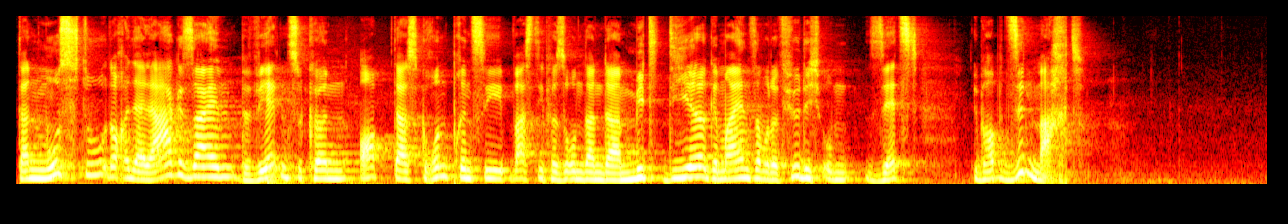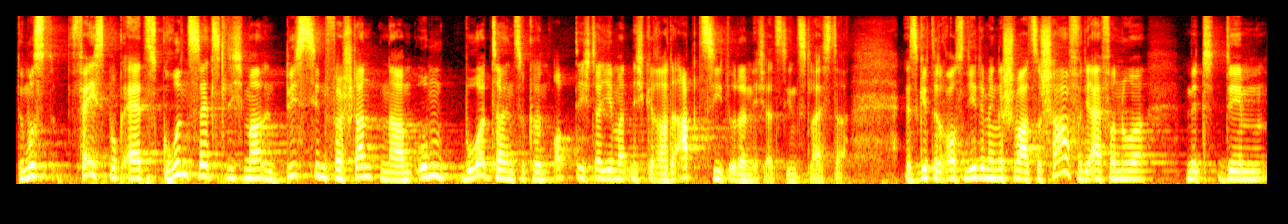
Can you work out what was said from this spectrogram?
dann musst du doch in der Lage sein, bewerten zu können, ob das Grundprinzip, was die Person dann da mit dir gemeinsam oder für dich umsetzt, überhaupt Sinn macht. Du musst Facebook-Ads grundsätzlich mal ein bisschen verstanden haben, um beurteilen zu können, ob dich da jemand nicht gerade abzieht oder nicht als Dienstleister. Es gibt da draußen jede Menge schwarze Schafe, die einfach nur mit dem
